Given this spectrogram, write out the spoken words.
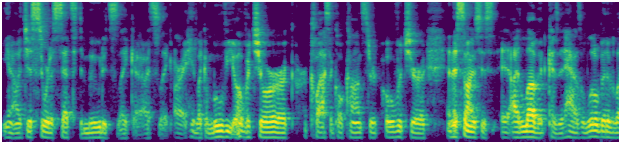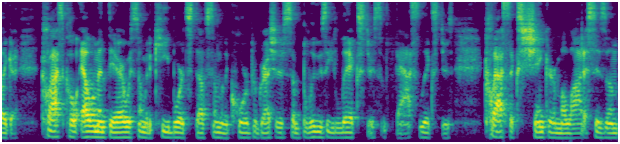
You know it just sort of sets the mood. It's like uh, it's like all right like a movie overture or a, or a classical concert overture. And this song is just i love it because it has a little bit of like a classical element there with some of the keyboard stuff some of the chord progressions some bluesy licks. There's some fast licks. There's classic schenker melodicism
